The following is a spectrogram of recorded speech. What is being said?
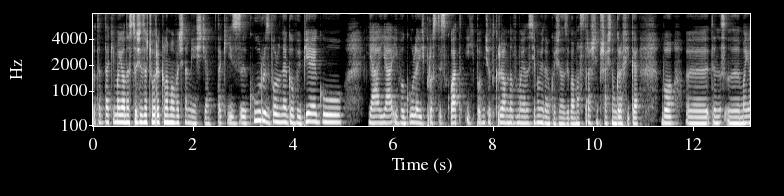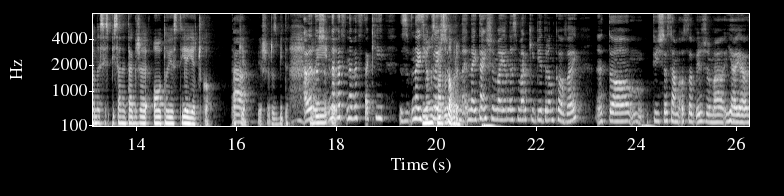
y, ten taki majonez, co się zaczął reklamować na mieście. Taki z kur, z wolnego wybiegu, jaja i w ogóle i prosty skład. I powiem Ci, odkryłam nowy majonez, nie pamiętam jak on się nazywa, ma strasznie przaśną grafikę, bo y, ten y, majonez jest pisany tak, że o, to jest jajeczko. Takie, A. wiesz, rozbite. Ale No też i, e, nawet, nawet taki z, najzwyklejszy, najtańszy majonez marki Biedronkowej e, to pisze sam o sobie, że ma jaja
